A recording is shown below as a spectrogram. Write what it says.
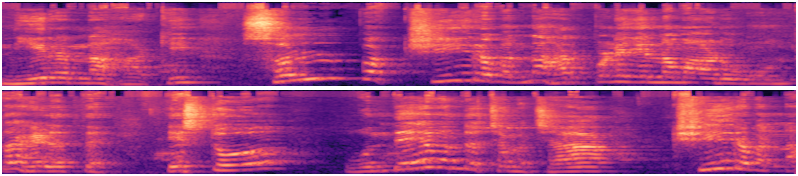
ನೀರನ್ನು ಹಾಕಿ ಸ್ವಲ್ಪ ಕ್ಷೀರವನ್ನು ಅರ್ಪಣೆಯನ್ನು ಮಾಡು ಅಂತ ಹೇಳುತ್ತೆ. ಎಷ್ಟೋ, ಒಂದೇ ಒಂದು ಚಮಚ ಕ್ಷೀರವನ್ನು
